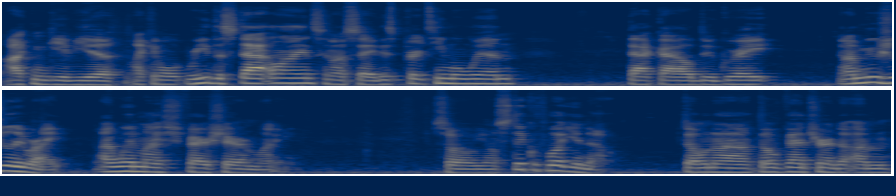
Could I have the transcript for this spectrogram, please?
I can give you. I can read the stat lines and I say this team will win. That guy will do great, and I'm usually right. I win my fair share of money. So you know, stick with what you know. Don't uh, don't venture into un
